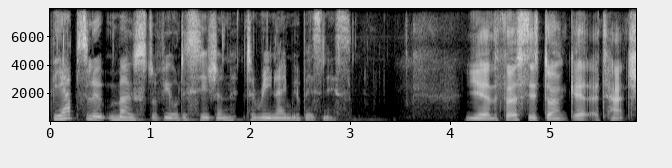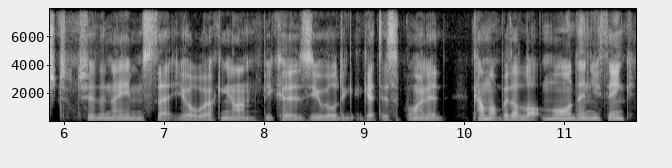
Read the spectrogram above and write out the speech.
the absolute most of your decision to rename your business? Yeah, the first is don't get attached to the names that you're working on because you will get disappointed. Come up with a lot more than you think.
